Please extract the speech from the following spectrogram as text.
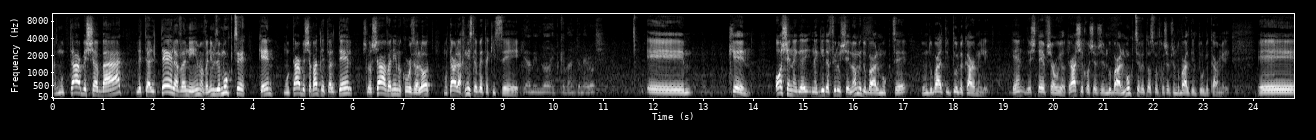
אז מותר בשבת לטלטל אבנים, אבנים זה מוקצה, כן, מותר בשבת לטלטל שלושה אבנים מקורזלות, מותר להכניס לבית הכיסא. גם אם לא התכוונת מראש. כן, או שנגיד אפילו שלא מדובר על מוקצה ומדובר על טלטול בכרמלית, כן? זה שתי אפשרויות. רש"י חושב שמדובר על מוקצה ותוספות חושב שמדובר על טלטול בכרמלית. אה,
